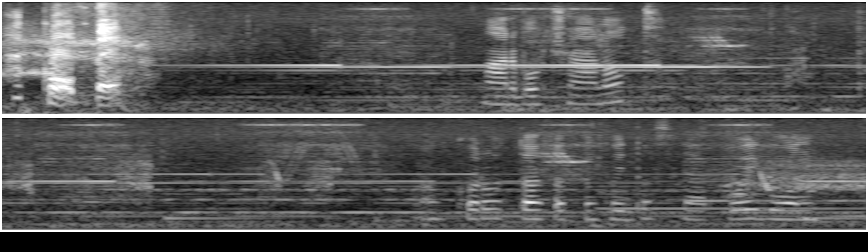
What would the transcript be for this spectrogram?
Hát kap be. Már bocsánat. Akkor ott tartottunk, hogy Dasszár bolygón.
